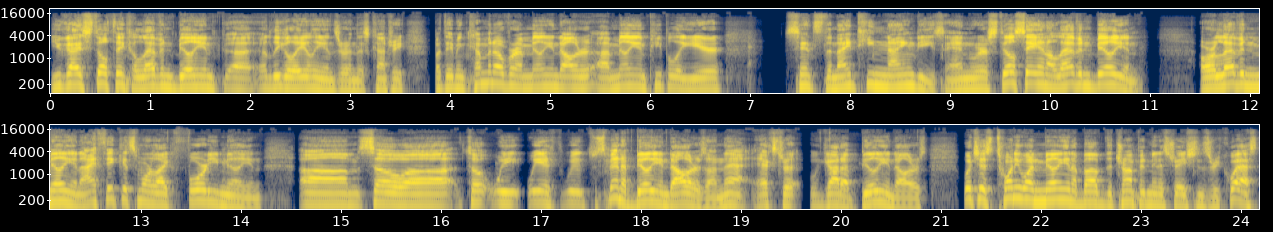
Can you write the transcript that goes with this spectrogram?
You guys still think 11 billion uh, illegal aliens are in this country, but they've been coming over a million dollar a million people a year since the 1990s, and we're still saying 11 billion or 11 million. I think it's more like 40 million. Um, so uh, so we we we spent a billion dollars on that extra. We got a billion dollars, which is 21 million above the Trump administration's request.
